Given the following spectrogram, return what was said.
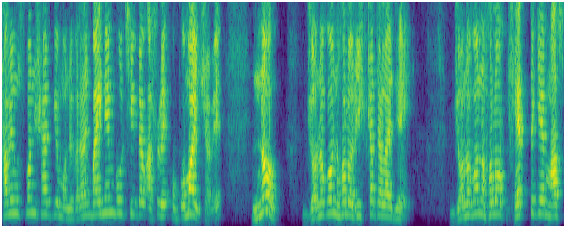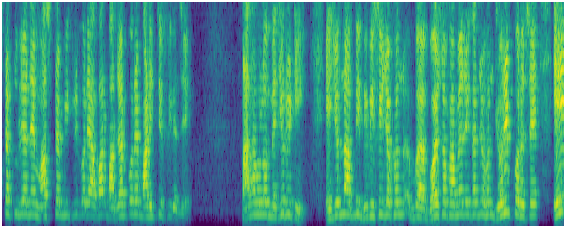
স্বামী উসমান সাহেবকে মনে করেন, আমি বাই নেম বলছি, এটা আসলে উপমা হিসাবে নো জনগণ হলো রিক্সা চালায় যে, জনগণ হলো ক্ষেত থেকে মাছটা তুলে এনে, মাছটা বিক্রি করে আবার বাজার করে বাড়িতে ফিরে যে, তারা হলো মেজরিটি এই জন্য আপনি বিবিসি যখন ভয়েস অফ আমেরিকা যখন জরিপ করেছে, এই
